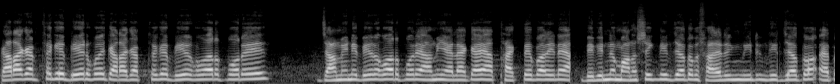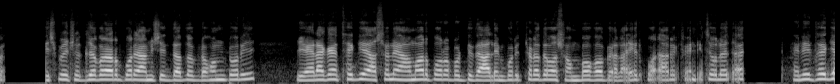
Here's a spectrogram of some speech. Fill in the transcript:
কারাগার থেকে বের হয়ে কারাগার থেকে বের হওয়ার পরে, জামিনে বের হওয়ার পরে আমি এলাকায় আর থাকতে পারি না। বিভিন্ন মানসিক নির্যাতন, শারীরিক নির- নির্যাতন সহ্য করার পরে আমি সিদ্ধান্ত গ্রহণ করি। এই এলাকা থেকে আসলে আমার পরবর্তীতে আলিম পরীক্ষাটা দেওয়া সম্ভব হবে না। এরপর আমি ফেনী চলে যাই। ফেনী থেকে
